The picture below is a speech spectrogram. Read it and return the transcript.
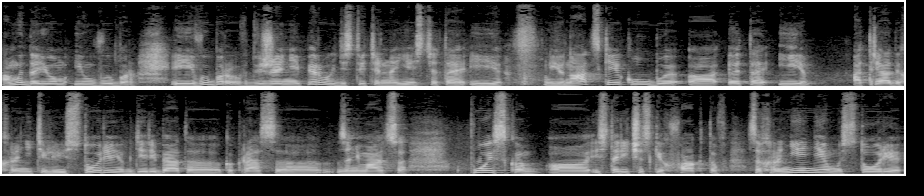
а мы даем им выбор. И выбор в движении первых действительно есть. Это и юнацкие клубы, а, это и отряды хранителей истории, где ребята как раз а, занимаются поиском э, исторических фактов, сохранением истории.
